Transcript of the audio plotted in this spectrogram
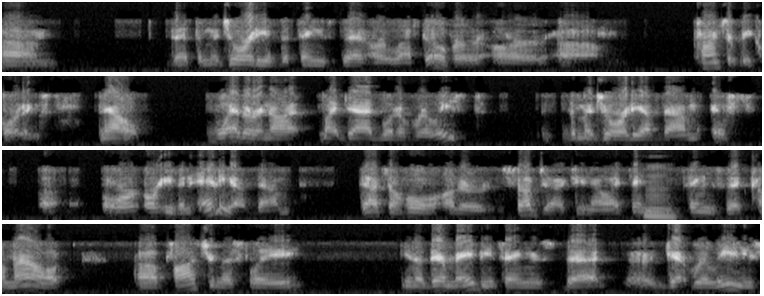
um, that the majority of the things that are left over are um, concert recordings. Now, whether or not my dad would have released the majority of them, if uh, or or even any of them, that's a whole other subject. You know, I think Mm. things that come out uh, posthumously, you know, there may be things that uh, get released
